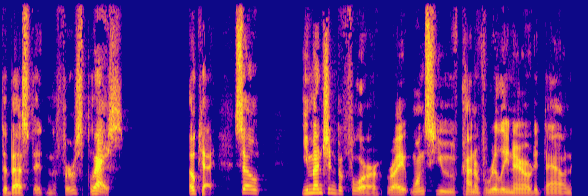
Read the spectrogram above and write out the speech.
the best fit in the first place. Right. Okay. So you mentioned before, right? Once you've kind of really narrowed it down,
